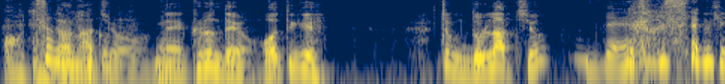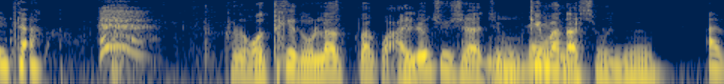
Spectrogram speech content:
어, 대단하죠. 네. 네, 그런데요. 어떻게 좀 놀랍죠? 네, 그렇습니다. 그 어떻게 놀랍다고 알려주셔야지 웃기만 네. 하시면. 아,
